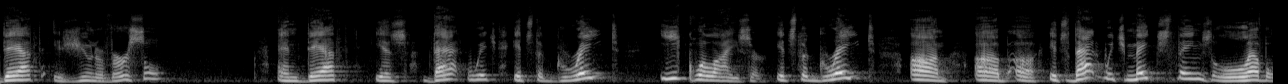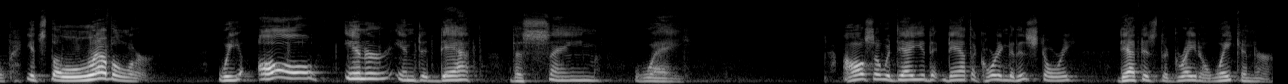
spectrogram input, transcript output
Death is universal, and death is that which, it's the great equalizer. It's the great um, uh, uh, it's that which makes things level, it's the leveler. We all enter into death the same way. I also would tell you that death, according to this story, death is the great awakener.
